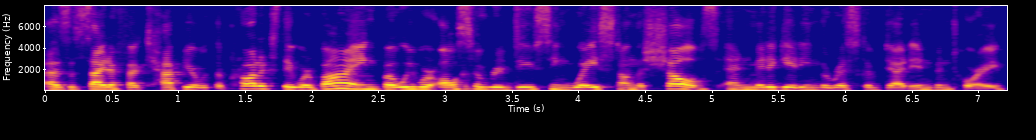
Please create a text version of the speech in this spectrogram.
as a side effect, happier with the products they were buying, but we were also reducing waste on the shelves and mitigating the risk of dead inventory.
